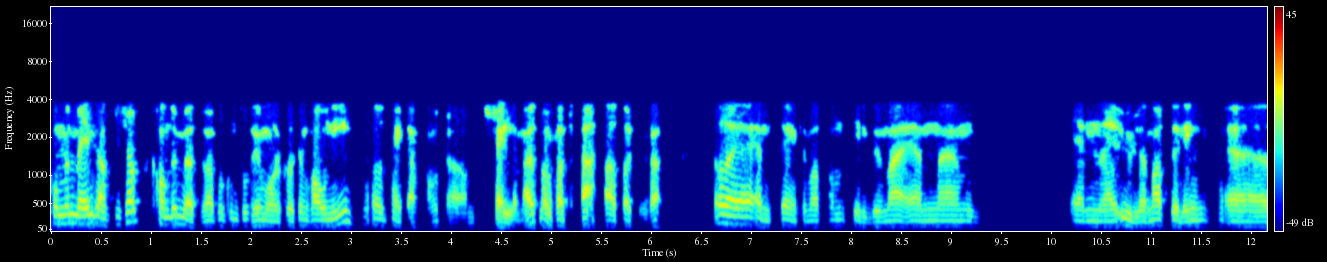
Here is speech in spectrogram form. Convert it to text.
kom en mail ganske kjapt. Kan du møte meg på kontoret i morgen klokken halv ni? Og da tenkte jeg at han skal skjelle meg ut nå at jeg har sagt ifra. Og det endte egentlig med at han tilbød meg en, en ulønna stilling eh,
